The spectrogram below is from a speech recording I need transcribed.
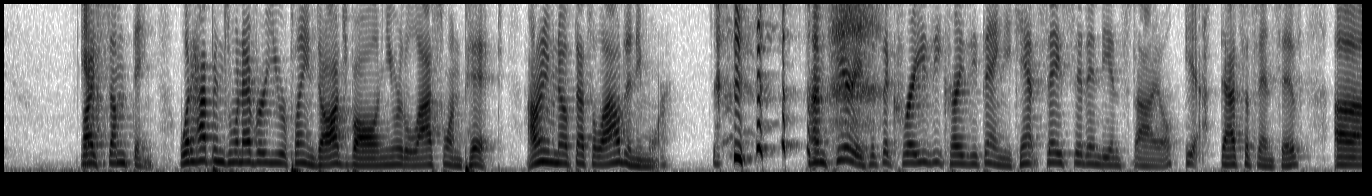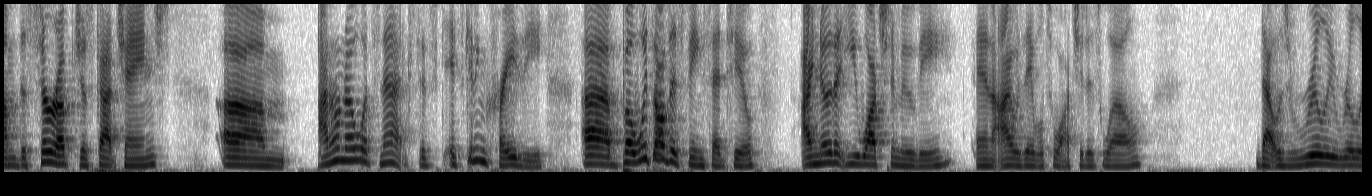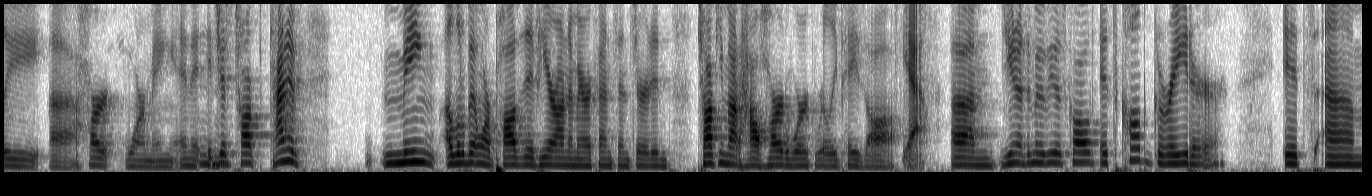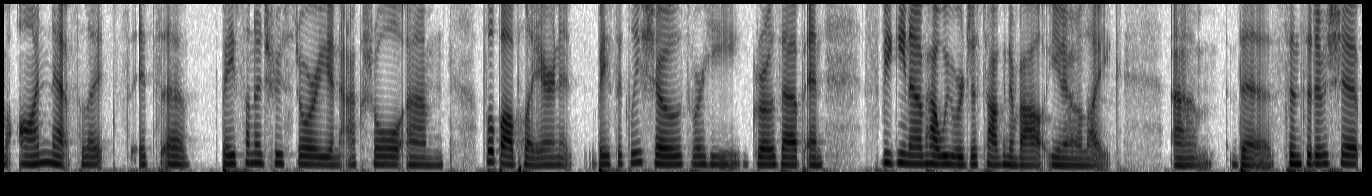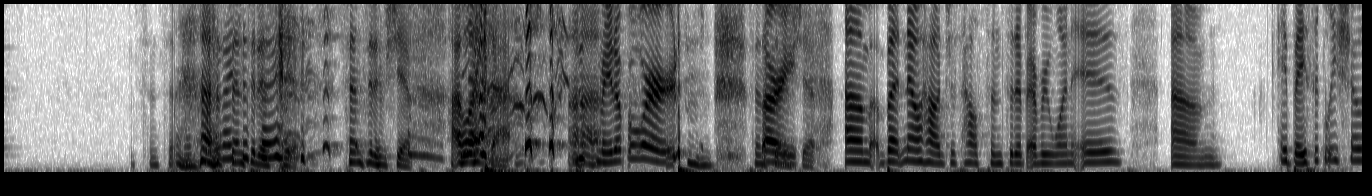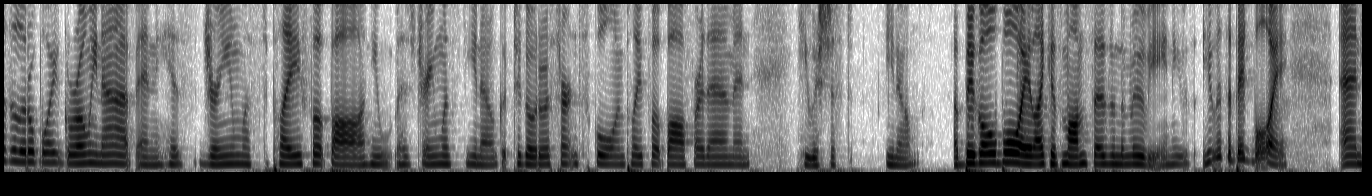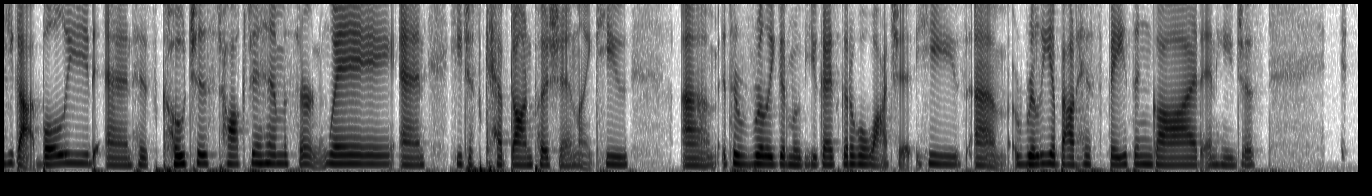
by something. What happens whenever you were playing dodgeball and you were the last one picked? I don't even know if that's allowed anymore. I'm serious. It's a crazy, crazy thing. You can't say sit Indian style. Yeah. That's offensive. Um, the syrup just got changed. Um, I don't know what's next. It's it's getting crazy. Uh, but with all this being said, too, I know that you watched a movie and I was able to watch it as well. That was really, really uh, heartwarming, and it, it just talked kind of being a little bit more positive here on America Uncensored and talking about how hard work really pays off. yeah. Um, do you know what the movie was called? It's called Greater. It's um on Netflix. It's a based on a true story, an actual um football player, and it basically shows where he grows up. And speaking of how we were just talking about, you know, like um the sensitive ship. Sensitive. What did I just sensitive ship. sensitive ship. I like that. just made up a word. Sensitive Sorry. ship. Um, but no, how just how sensitive everyone is. Um, it basically shows a little boy growing up, and his dream was to play football, and he his dream was you know to go to a certain school and play football for them, and he was just you know a big old boy like his mom says in the movie, and he was he was a big boy. And he got bullied, and his coaches talked to him a certain way, and he just kept on pushing. Like he, um, it's a really good movie. You guys got to go watch it. He's um, really about his faith in God, and he just,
